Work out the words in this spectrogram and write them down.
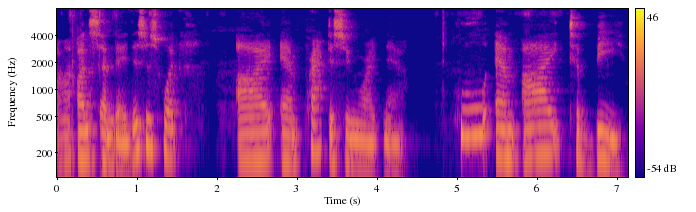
uh, on Sunday, this is what I am practicing right now. Who am I to be?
